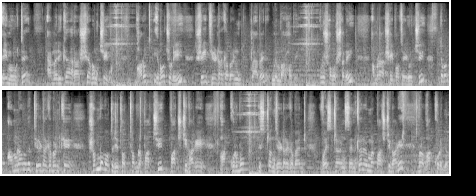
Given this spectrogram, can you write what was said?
এই মুহূর্তে আমেরিকা, রাশিয়া এবং চীন। ভারত এবছরই সেই থিয়েটার কমান্ড ক্লাবের মেম্বার হবে। কোনো সমস্যা নেই, আমরা সেই পথে এগোচ্ছি। এবং আমরা আমাদের থিয়েটার কমান্ডকে সম্ভবত যে তথ্য আমরা পাচ্ছি, পাঁচটি ভাগে ভাগ করব। Eastern theatre command, western, central এবং পাঁচটি ভাগে আমরা ভাগ করে নেব।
